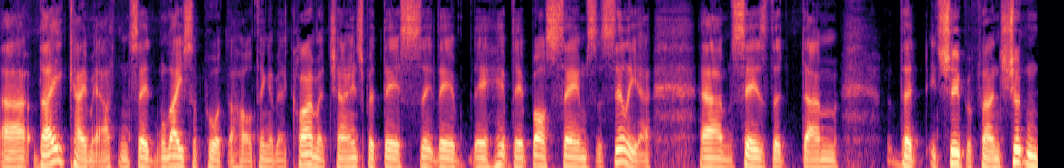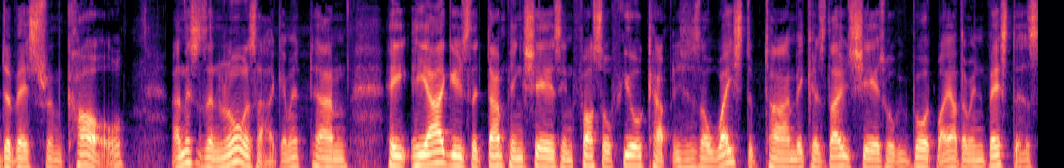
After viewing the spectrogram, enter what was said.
uh, they came out and said, well, they support the whole thing about climate change, but their their their, their boss Sam Cecilia um, says that um, that its super fund shouldn't divest from coal. And this is an enormous argument. Um, he, he argues that dumping shares in fossil fuel companies is a waste of time because those shares will be bought by other investors,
